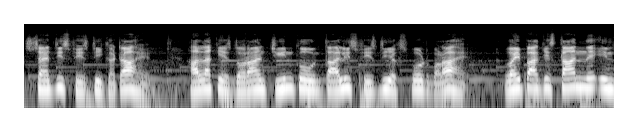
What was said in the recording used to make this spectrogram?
सैंतीस फ़ीसदी घटा है। हालाँकि इस दौरान चीन को उनतालीस फ़ीसदी एक्सपोर्ट बढ़ा है। वहीं पाकिस्तान ने इन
